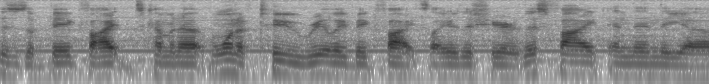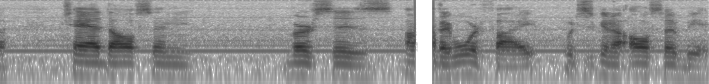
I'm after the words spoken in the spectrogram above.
this is a big fight that's coming up. One of two really big fights later this year. This fight and then the uh, Chad Dawson versus Andre Ward fight, which is going to also be a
